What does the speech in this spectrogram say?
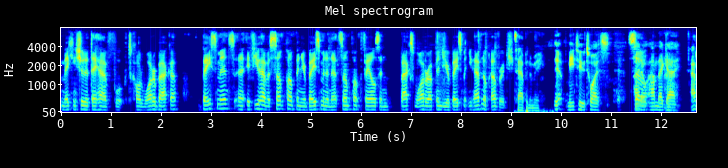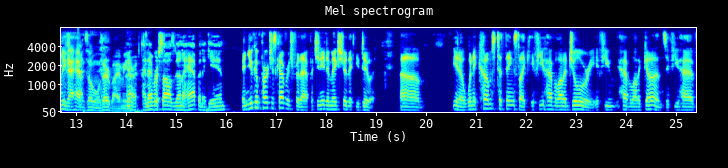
making sure that they have what's called water backup basements uh, if you have a sump pump in your basement and that sump pump fails and backs water up into your basement you have no coverage It's happened to me. Yep, me too, twice. I so don't, I'm that guy. I think that happens to almost everybody. I mean, All right, I never saw it was going to happen again. And you can purchase coverage for that but you need to make sure that you do it um, you know when it comes to things like if you have a lot of jewelry if you have a lot of guns if you have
